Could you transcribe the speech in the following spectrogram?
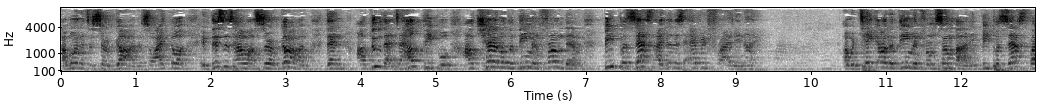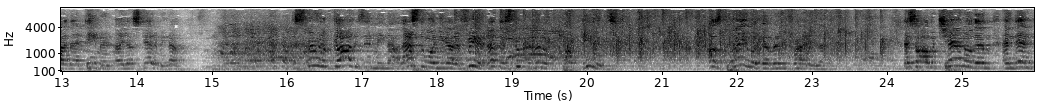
I wanted to serve God. And so I thought, if this is how I serve God, then I'll do that to help people. I'll channel the demon from them, be possessed. I did this every Friday night. I would take on a demon from somebody, be possessed by that demon. Now you're scared of me now. the Spirit of God is in me now. That's the one you gotta fear, not the stupid little punk demons. I was playing with them every Friday night. And so I would channel them, and then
